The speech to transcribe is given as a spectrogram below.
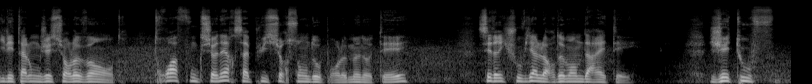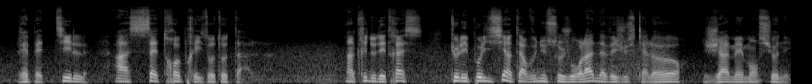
il est allongé sur le ventre. Trois fonctionnaires s'appuient sur son dos pour le menotter. Cédric Chouviat leur demande d'arrêter. J'étouffe, répète-t-il, à sept reprises au total. Un cri de détresse que les policiers intervenus ce jour-là n'avaient jusqu'alors jamais mentionné.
